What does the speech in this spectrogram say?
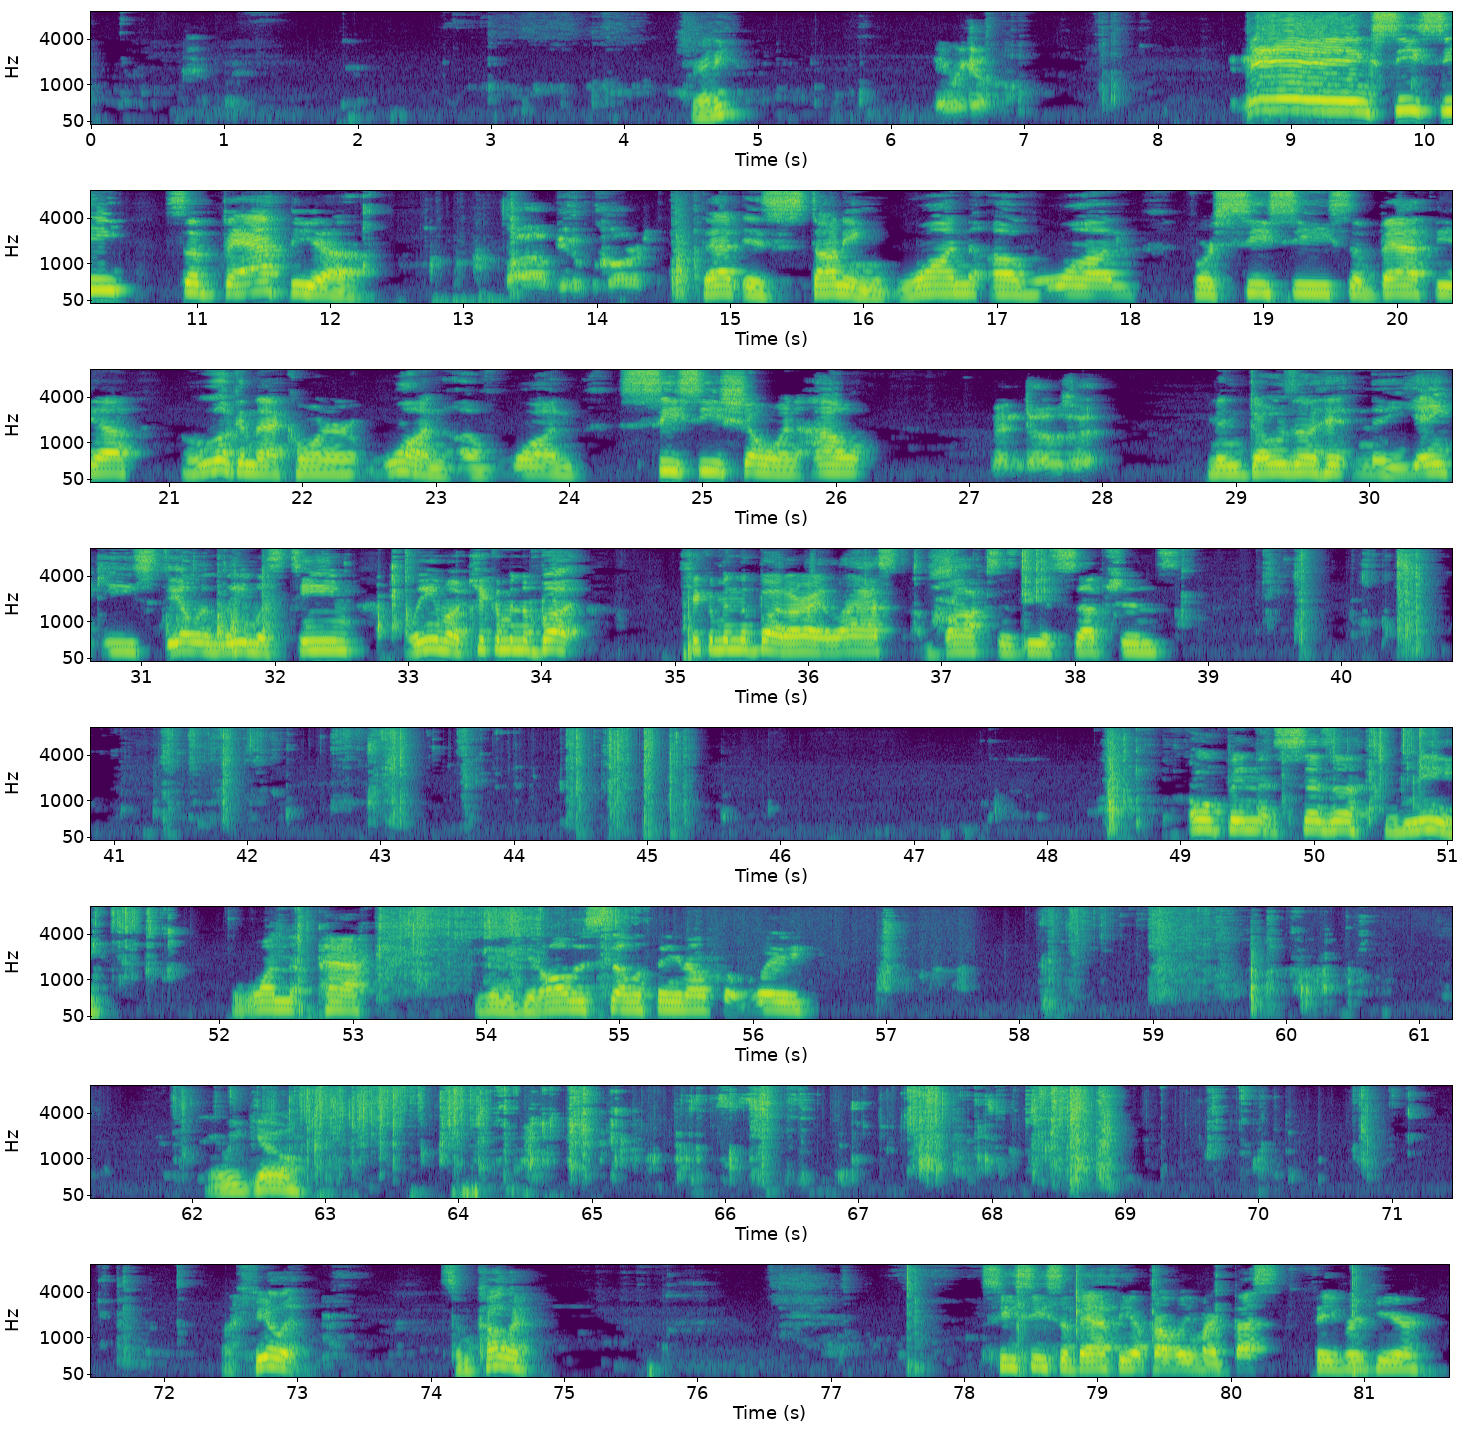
Ready? Here we go. Bang! CC Sabathia. Wow, beautiful card. That is stunning. One of one for CC Sabathia. Look in that corner. One of one. CC showing out. Mendoza. Mendoza hitting the Yankees, stealing Lima's team. Lima, kick him in the butt. Kick him in the butt. All right, last box is the exceptions. Open scissor uh, me. One pack. We're gonna get all this cellophane out the way. Here we go. I feel it. Some color. CC Sabathia, probably my best favorite here,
